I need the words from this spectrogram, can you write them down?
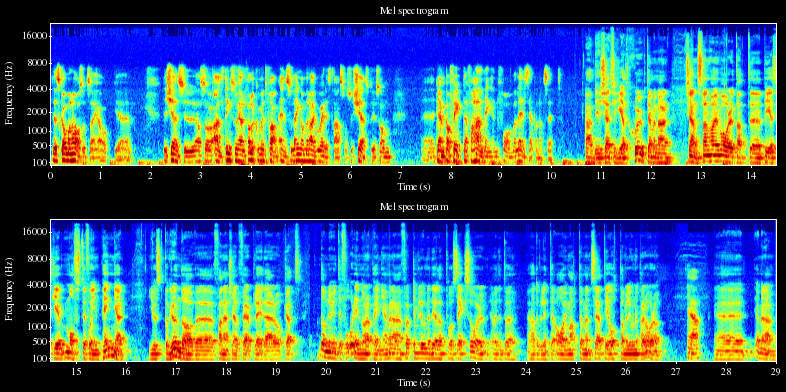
det ska man ha så att säga. Och, eh, det känns ju, alltså allting som i alla fall har kommit fram än så länge om den här Guedes-transfern så känns det ju som eh, den perfekta förhandlingen från Valencia på något sätt. Ja, det känns ju helt sjukt. Jag menar, känslan har ju varit att eh, PSG måste få in pengar. Just på grund av eh, Financial Fair Play där och att de nu inte får in några pengar. Jag menar 40 miljoner delat på sex år. Jag vet inte, jag hade väl inte A i matte men säg att det är 8 miljoner per år då. Ja. Eh, jag menar,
